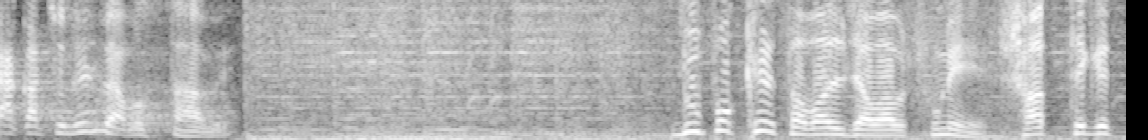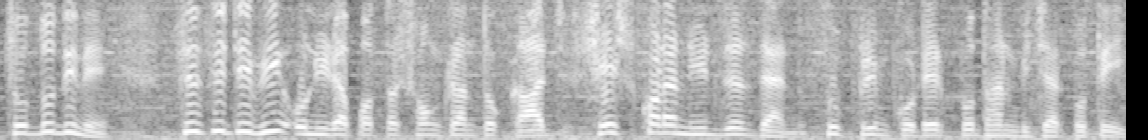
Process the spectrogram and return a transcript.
টাকা চুরির ব্যবস্থা হবে। দুপক্ষের সওয়াল জবাব শুনে সাত থেকে চোদ্দ দিনে সিসিটিভি ও নিরাপত্তা সংক্রান্ত কাজ শেষ করার নির্দেশ দেন সুপ্রিম কোর্টের প্রধান বিচারপতি।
